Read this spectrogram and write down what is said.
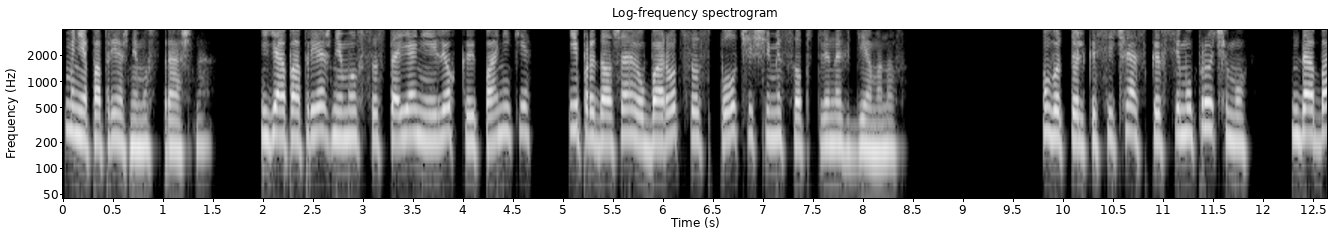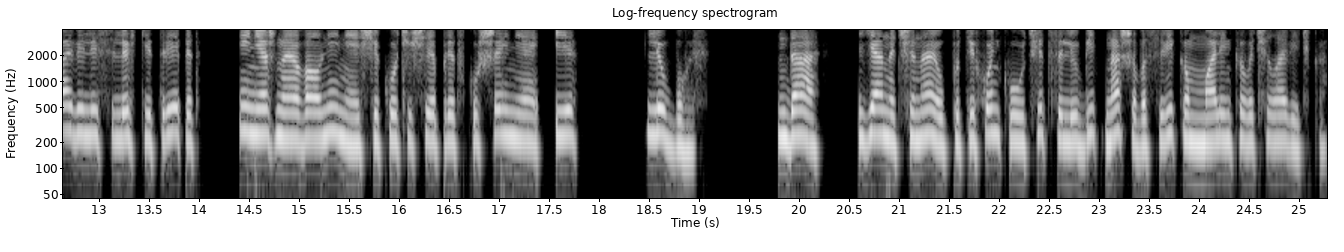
мне по-прежнему страшно. Я по-прежнему в состоянии легкой паники и продолжаю бороться с полчищами собственных демонов. Вот только сейчас, ко всему прочему, добавились легкий трепет и нежное волнение, щекочущее предвкушение и любовь. Да, я начинаю потихоньку учиться любить нашего с Виком маленького человечка.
